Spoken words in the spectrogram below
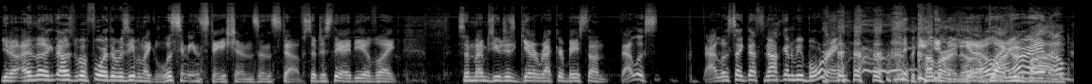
You know, and like that was before there was even like listening stations and stuff. So just the idea of like sometimes you just get a record based on that looks that looks like that's not going to be boring. the cover You a, a know, like, blind all right, buy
